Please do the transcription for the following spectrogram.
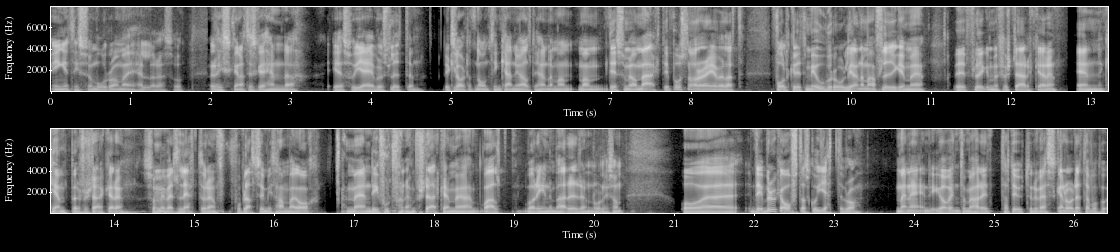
ingenting som oroar mig heller. Alltså, risken att det ska hända är så jävligt liten. Det är klart att någonting kan ju alltid hända. Man, man, det som jag har märkt det på snarare är väl att folk är lite mer oroliga när man flyger med, vi flyger med förstärkare. En Kemper-förstärkare som är väldigt lätt och den får plats i mitt handbagage. Men det är fortfarande en förstärkare med allt vad det innebär i den. Då liksom. Och, eh, det brukar oftast gå jättebra. Men eh, jag vet inte om jag hade tagit ut den ur väskan då. Detta var på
